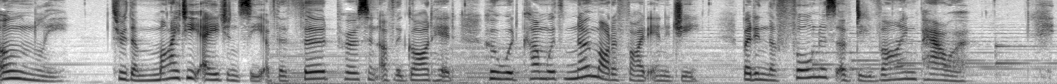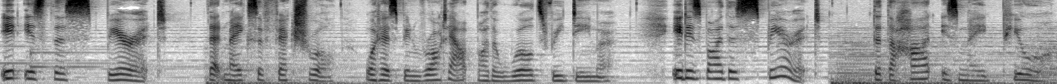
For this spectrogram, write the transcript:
only through the mighty agency of the third person of the Godhead, who would come with no modified energy, but in the fullness of divine power. It is the Spirit that makes effectual what has been wrought out by the world's Redeemer. It is by the Spirit that the heart is made pure.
